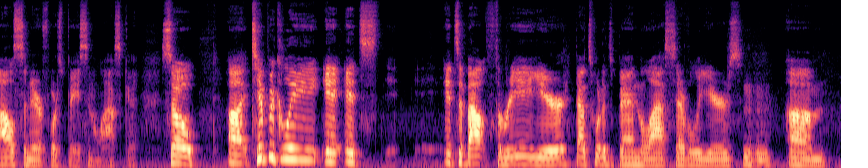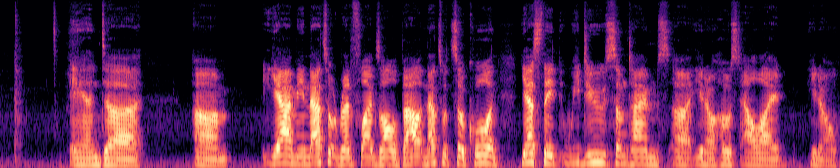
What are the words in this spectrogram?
Eielson Air Force Base in Alaska. So uh, typically, it, it's it's about three a year. That's what it's been the last several years. Um, and uh, um, yeah, I mean that's what Red Flag's all about, and that's what's so cool. And yes, they we do sometimes uh, you know host allied you know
